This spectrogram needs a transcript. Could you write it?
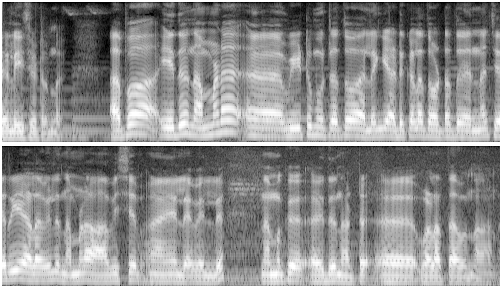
തെളിയിച്ചിട്ടുണ്ട്. അപ്പോൾ ഇത് നമ്മുടെ വീട്ടുമുറ്റത്തോ അല്ലെങ്കിൽ അടുക്കള തോട്ടത്തോ തന്നെ ചെറിയ അളവിൽ നമ്മുടെ ആവശ്യമായ ലെവലിൽ നമുക്ക് ഇത് നട്ട് വളർത്താവുന്നതാണ്.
